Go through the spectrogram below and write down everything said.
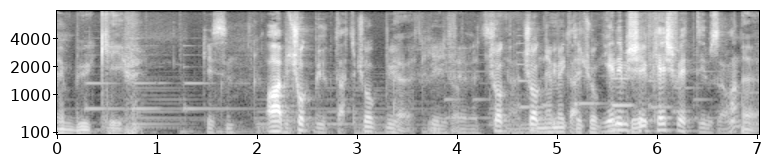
en büyük keyif. Kesin. Abi çok büyük tatmin. Çok büyük Evet, keyif evet. Çok Yani çok büyük de tatmin. çok Yeni büyük bir şey keyif. keşfettiğim zaman Evet.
